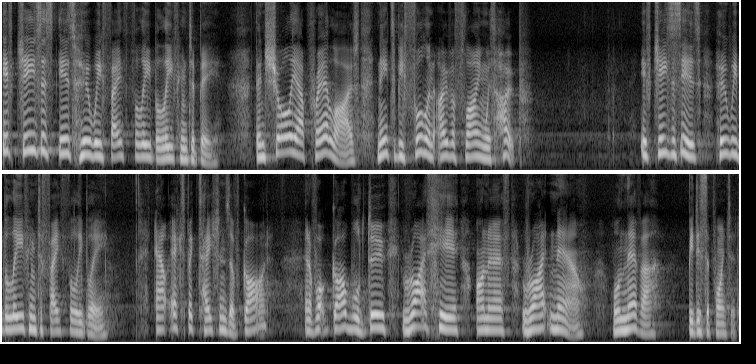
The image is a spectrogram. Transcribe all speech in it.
If Jesus is who we faithfully believe him to be, then surely our prayer lives need to be full and overflowing with hope if Jesus is who we believe him to faithfully be, our expectations of God and of what God will do right here on earth, right now, will never be disappointed.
